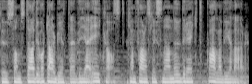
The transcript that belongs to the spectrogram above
Du som stödjer vårt arbete via Acast kan förhandslyssna nu direkt på alla delar.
